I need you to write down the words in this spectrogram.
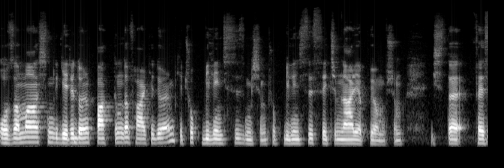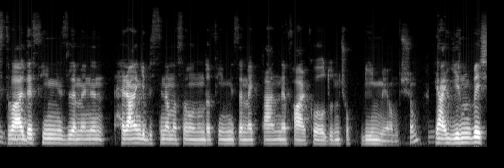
o zaman şimdi geri dönüp baktığımda fark ediyorum ki çok bilinçsizmişim. Çok bilinçsiz seçimler yapıyormuşum. İşte festivalde film izlemenin herhangi bir sinema salonunda film izlemekten ne farkı olduğunu çok bilmiyormuşum. Yani 25.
